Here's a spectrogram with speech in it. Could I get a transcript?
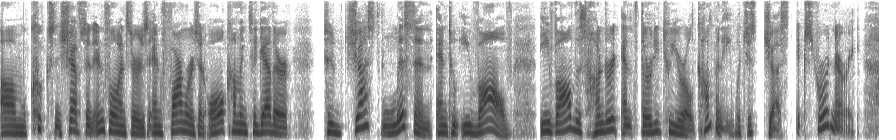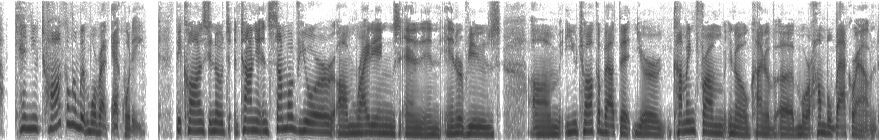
um, cooks and chefs and influencers and farmers and all coming together to just listen and to evolve, evolve this 132 year old company, which is just extraordinary. Can you talk a little bit more about equity? Because, you know, Tanya, in some of your um, writings and in interviews, um, you talk about that you're coming from, you know, kind of a more humble background,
